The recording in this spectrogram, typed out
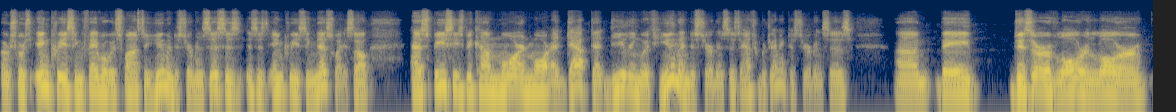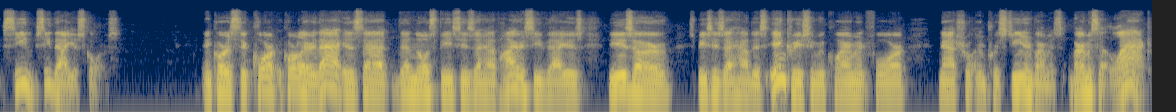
or of course, increasing favorable response to human disturbance. This is, this is increasing this way. So as species become more and more adept at dealing with human disturbances, anthropogenic disturbances, um, they deserve lower and lower C, C value scores. And of course, the cor corollary of that is that then those species that have higher C values, these are species that have this increasing requirement for natural and pristine environments, environments that lack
